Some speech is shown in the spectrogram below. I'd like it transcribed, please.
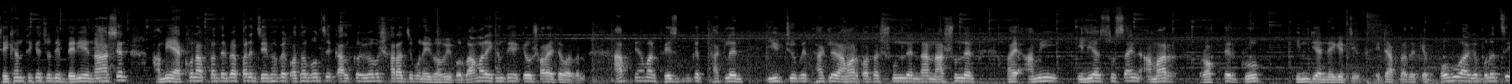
সেখান থেকে যদি বেরিয়ে না আসেন, আমি এখন আপনাদের ব্যাপারে যেভাবে কথা বলছি, কালকে ওইভাবে সারা জীবন এইভাবেই বলব। আমার এখান থেকে কেউ সরাইতে পারবেন। আপনি আমার ফেসবুকে থাকলেন ইউটিউবে থাকলেন, আমার কথা শুনলেন না না শুনলেন, ভাই, আমি ইলিয়াস হুসাইন, আমার রক্তের গ্রুপ ইন্ডিয়া নেগেটিভ এটা আপনাদেরকে বহু আগে বলেছি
